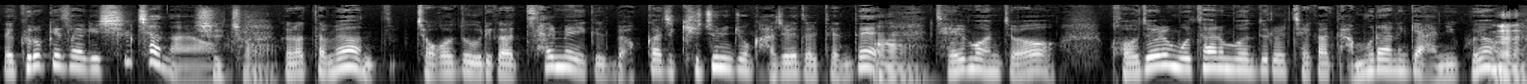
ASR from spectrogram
네, 그렇게 살기 싫잖아요. 싫죠. 그렇다면 적어도 우리가 삶의 그몇 가지 기준을 좀 가져야 될 텐데 어. 제일 먼저 거절을 못하는 분들을 제가 나무라는 게 아니고요. 네.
